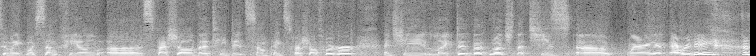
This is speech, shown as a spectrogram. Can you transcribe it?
to make my son feel uh, special that he did something special for her and she liked it that much that she's uh, wearing it every day.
